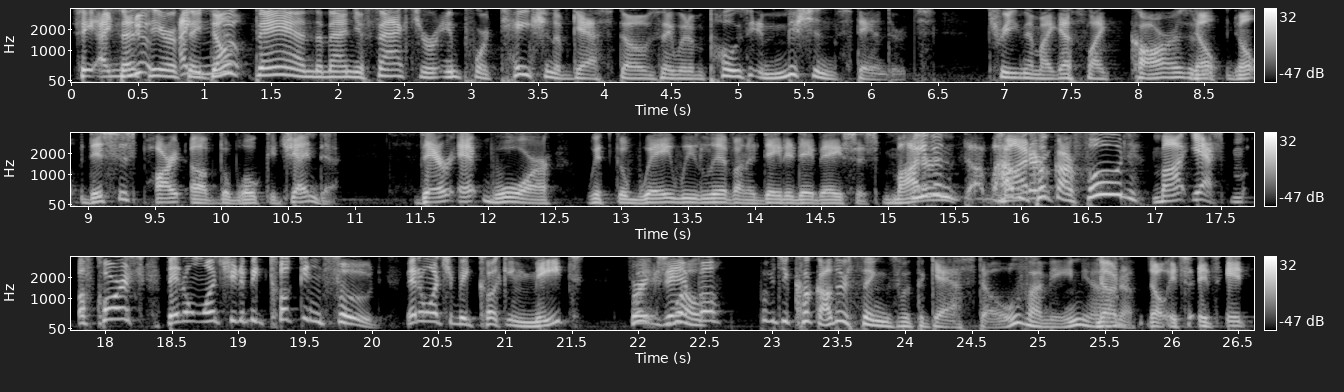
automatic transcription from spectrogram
See, I says knew, here if I they knew- don't ban the manufacture or importation of gas stoves, they would impose emission standards, treating them, I guess, like cars. and- No, no, this is part of the woke agenda. They're at war with the way we live on a day-to-day basis. Modern, Even how we cook our food. Mo- yes, of course. They don't want you to be cooking food. They don't want you to be cooking meat, for Wait, example. Well, but would you cook other things with the gas stove? I mean, you no, no, no. It's it's it.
